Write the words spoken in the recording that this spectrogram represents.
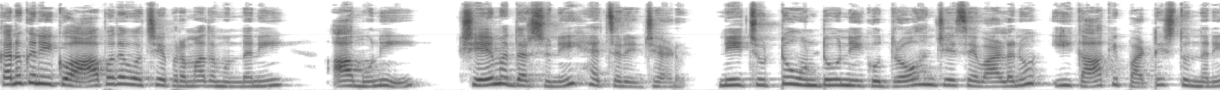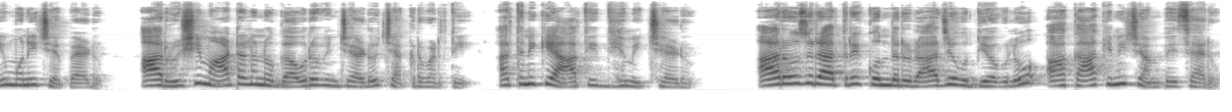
కనుక నీకు ఆపద వచ్చే ప్రమాదం ఉందని ఆ ముని క్షేమదర్శుని హెచ్చరించాడు. నీ చుట్టూ ఉంటూ నీకు ద్రోహం చేసే వాళ్ళను ఈ కాకి పట్టిస్తుందని ముని చెప్పాడు. ఆ ఋషి మాటలను గౌరవించాడు చక్రవర్తి. అతనికి ఆతిథ్యమిచ్చాడు. ఆ రోజు రాత్రి కొందరు రాజ ఉద్యోగులు ఆ కాకిని చంపేశారు.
